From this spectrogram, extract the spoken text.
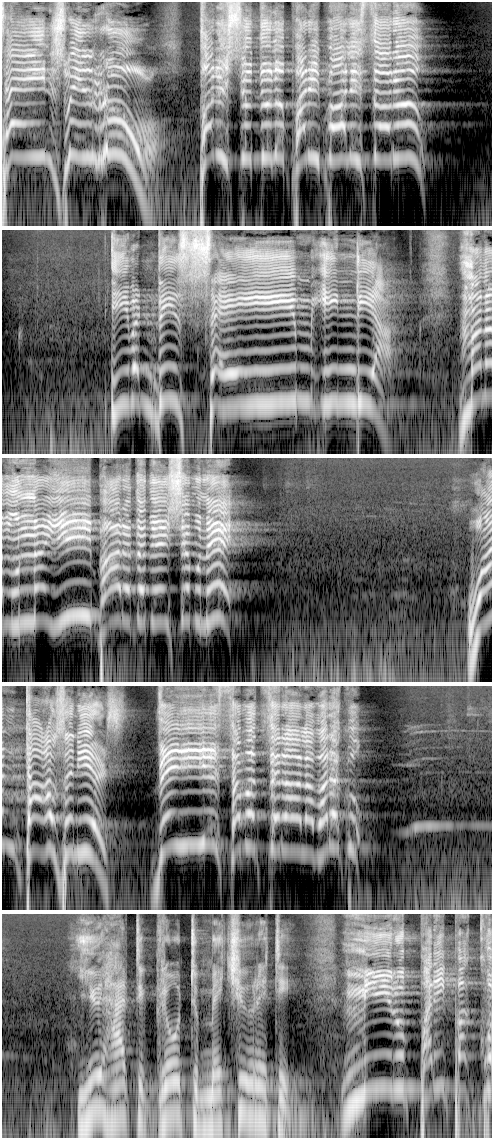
సెయింట్స్ విల్ రూ పరిశుద్ధులు పరిపాలిస్తారు. ఈవెన్ దిస్ సేమ్ ఇండియా మనమున్న ఈ భారతదేశమునే వన్ థౌజండ్ ఇయర్స్ వెయ్యి సంవత్సరాల వరకు. You have to grow to maturity మీరు పరిపక్వ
